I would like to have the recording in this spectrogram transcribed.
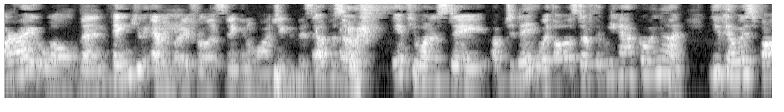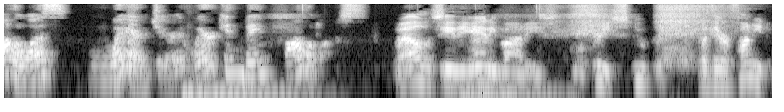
All right. Well, then, thank you everybody for listening and watching this episode. if you want to stay up to date with all the stuff that we have going on, you can always follow us. Where, Jared? Where can they follow us? Well, see, the antibodies were pretty stupid, but they were funny to me.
